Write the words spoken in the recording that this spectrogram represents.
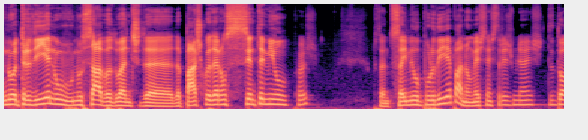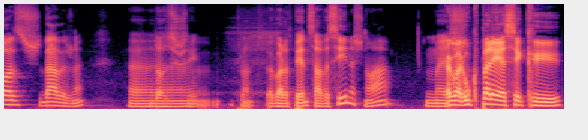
No outro dia, no, no sábado antes da, da Páscoa, deram 60 mil. Pois. Portanto, 100 mil por dia, pá, no mês tens 3 milhões de doses dadas, não é? Ah, Doses, sim. Pronto. Agora depende se há vacinas, se não há. Mas... Agora, o que parece é que.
